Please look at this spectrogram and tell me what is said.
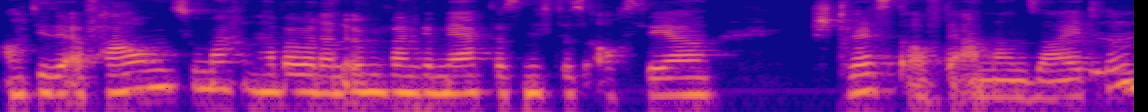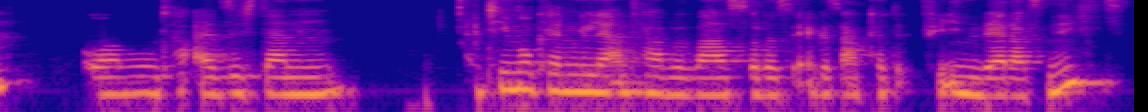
auch diese Erfahrungen zu machen, habe aber dann irgendwann gemerkt, dass mich das auch sehr stresst auf der anderen Seite. Mhm. Und als ich dann Timo kennengelernt habe, war es so, dass er gesagt hat, für ihn wäre das nichts.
